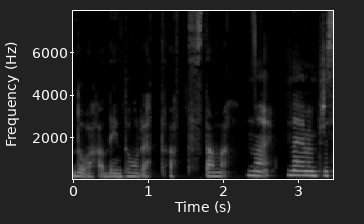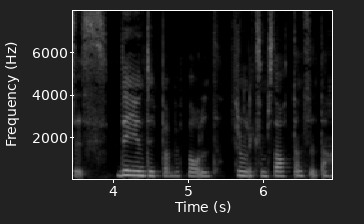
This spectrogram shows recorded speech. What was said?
då hade inte hon rätt att stanna. Nej. Nej men precis. Det är ju en typ av våld från liksom statens sida.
